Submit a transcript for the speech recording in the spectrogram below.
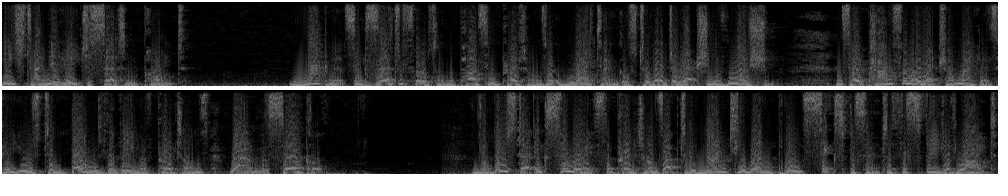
each time they reach a certain point. Magnets exert a force on the passing protons at right angles to their direction of motion, and so powerful electromagnets are used to bend the beam of protons round the circle. The booster accelerates the protons up to 91.6% of the speed of light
